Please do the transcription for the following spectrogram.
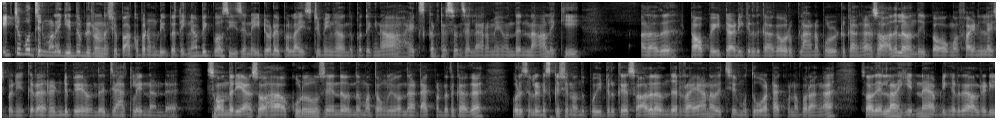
இச்சபோட் மலை எது எப்படிலாம் நினச்சி பார்க்க போகிற முடியும்? பார்த்தீங்கன்னா பிக் பாஸ் சீசன் எயிட்டோட இப்போ லைவ் ஸ்ட்ரீமிங்கில் வந்து பார்த்தீங்கன்னா எக்ஸ் கண்டஸ்டன்ஸ் எல்லாருமே வந்து நாளைக்கு அதாவது டாப் எயிட் அடிக்கிறதுக்காக ஒரு பிளானை போட்டுட்ருக்காங்க. ஸோ அதில் வந்து இப்போ அவங்க ஃபைனலைஸ் பண்ணியிருக்கிற ரெண்டு பேர் வந்து ஜாக்லின் அண்டு சௌந்தர்யா. ஸோ கூடவும் சேர்ந்து வந்து மற்றவங்களையும் வந்து அட்டாக் பண்ணுறதுக்காக ஒரு சில டிஸ்கஷன் வந்து போயிட்டுருக்கு. ஸோ அதில் வந்து ரயானை வச்சு முத்துவை அட்டாக் பண்ண போகிறாங்க ஸோ அதெல்லாம் என்ன அப்படிங்கிறது ஆல்ரெடி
